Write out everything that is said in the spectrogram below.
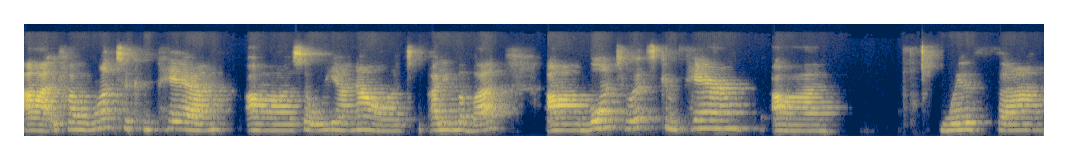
if I want to compare, so we are now at Alibaba bond, let's compare with uh,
